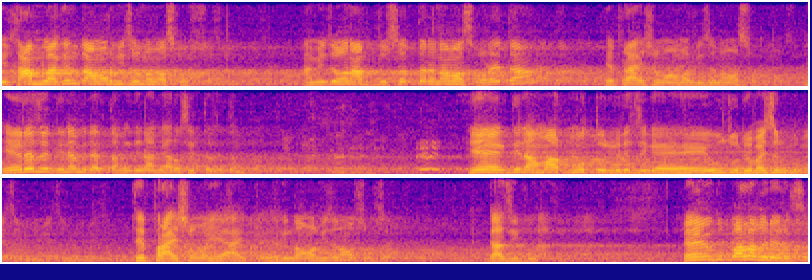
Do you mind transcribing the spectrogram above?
এই খামলা কিন্তু আমার পিছনে নামাজ পড়ছে আমি যখন আব্দুল সত্তরের নামাজ পড়াইতাম, এ প্রায় সময় আমার পিছনে নামাজ পড়তো। হেরে যেদিন আমি দেখতাম, এদিন আমি আরও চিত্তা যেতাম। হে একদিন আমার মুতুল্লির জিগে উজুরে পাইছেন তে প্রায় সময় হে আইতে। হে কিন্তু আমার পিছনে নামাজ পড়ছে, গাজীপুর। হ্যাঁ আমি খুব ভালো করে রেছি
